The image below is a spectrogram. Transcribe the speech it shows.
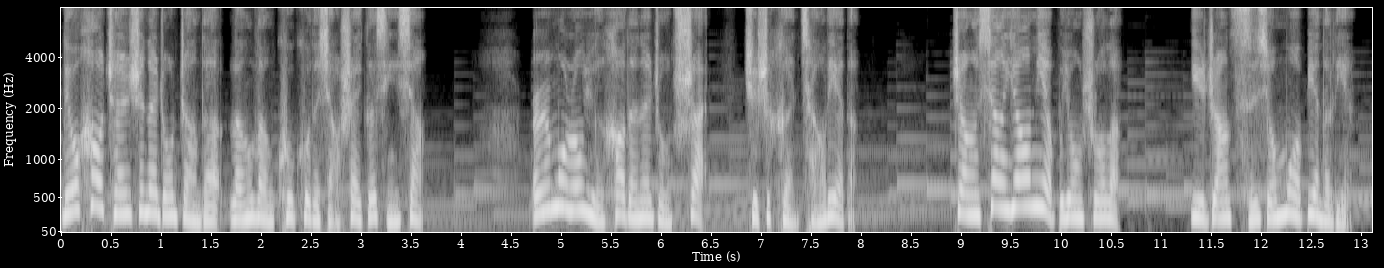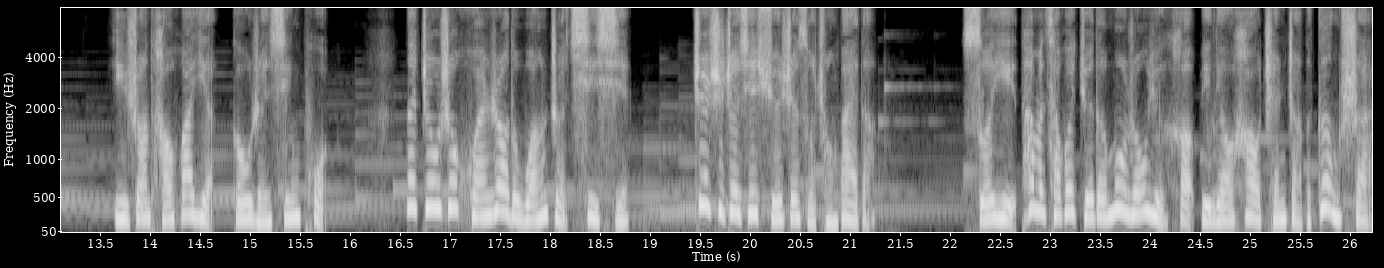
刘浩辰是那种长得冷冷酷酷的小帅哥形象，而慕容允浩的那种帅却是很强烈的。长相妖孽不用说了，一张雌雄莫辨的脸，一双桃花眼勾人心魄，那周身环绕的王者气息，正是这些学生所崇拜的。所以他们才会觉得慕容允浩比刘浩辰长得更帅。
